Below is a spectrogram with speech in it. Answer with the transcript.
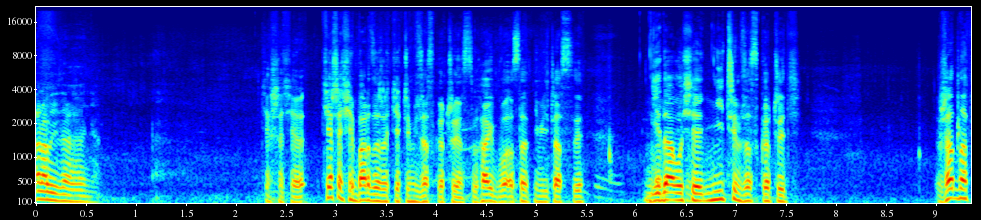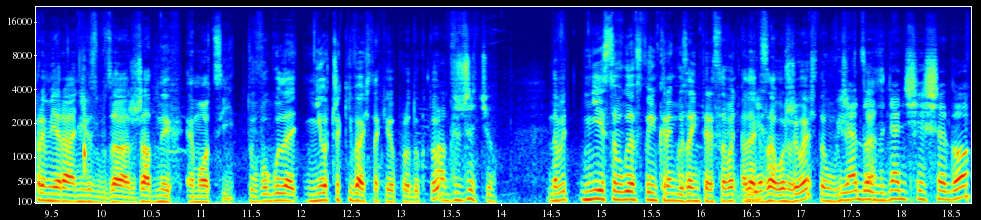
Robi wrażenie. Cieszę się, cieszę się bardzo, że Cię czymś zaskoczyłem, słuchaj, bo ostatnimi czasy nie dało się niczym zaskoczyć. Żadna premiera nie wzbudzała żadnych emocji. Tu w ogóle nie oczekiwałeś takiego produktu. A w życiu. Nawet nie jest to w ogóle w Twoim kręgu zainteresowań, ale jak Ja- założyłeś, to mówisz, Ja do chcę. dnia dzisiejszego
